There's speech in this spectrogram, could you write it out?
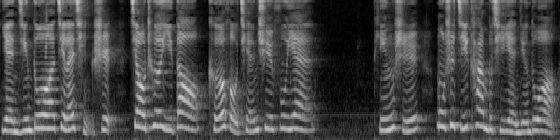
眼睛多进来请示，轿车已到，可否前去赴宴？平时牧师极看不起眼睛多，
